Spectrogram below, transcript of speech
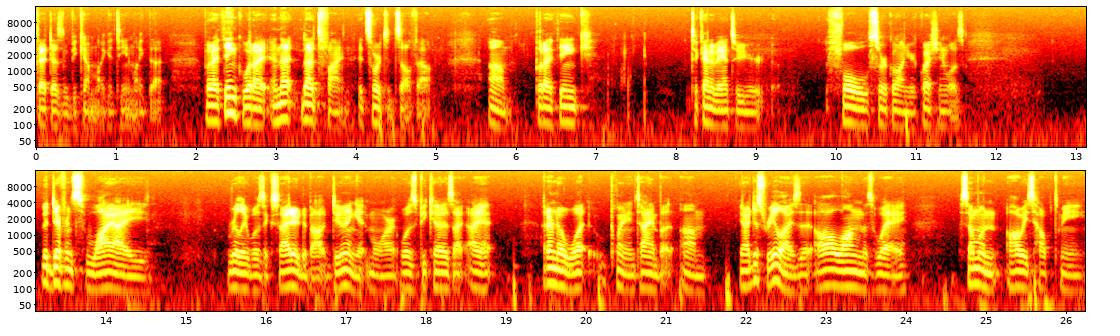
that doesn't become like a team like that but i think what i and that that's fine it sorts itself out um, but i think to kind of answer your full circle on your question was the difference why i really was excited about doing it more was because i i, I don't know what point in time but um, you know i just realized that all along this way someone always helped me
